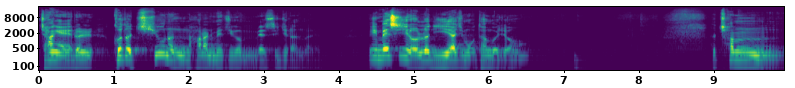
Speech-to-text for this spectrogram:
장애를 걷어 치우는 하나님의 지금 메시지란 말이에요. 이 메시지를 얼른 이해하지 못한 거죠. 참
